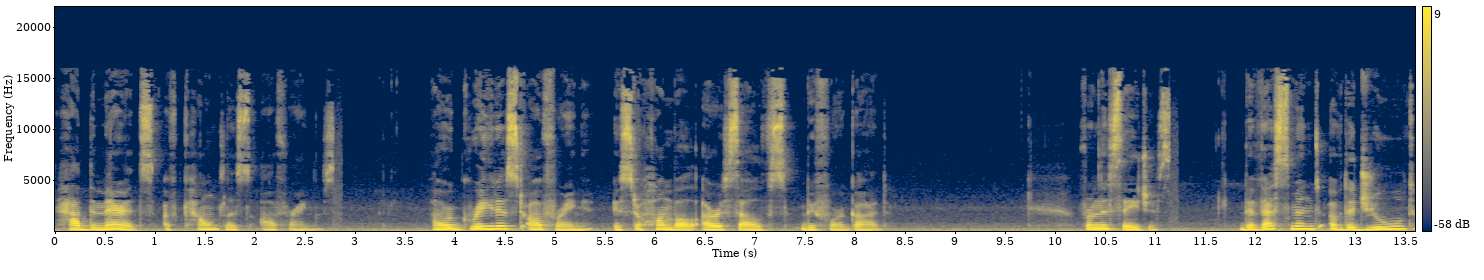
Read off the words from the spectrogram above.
had the merits of countless offerings. Our greatest offering is to humble ourselves before God. From the Sages the vestment of the jeweled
